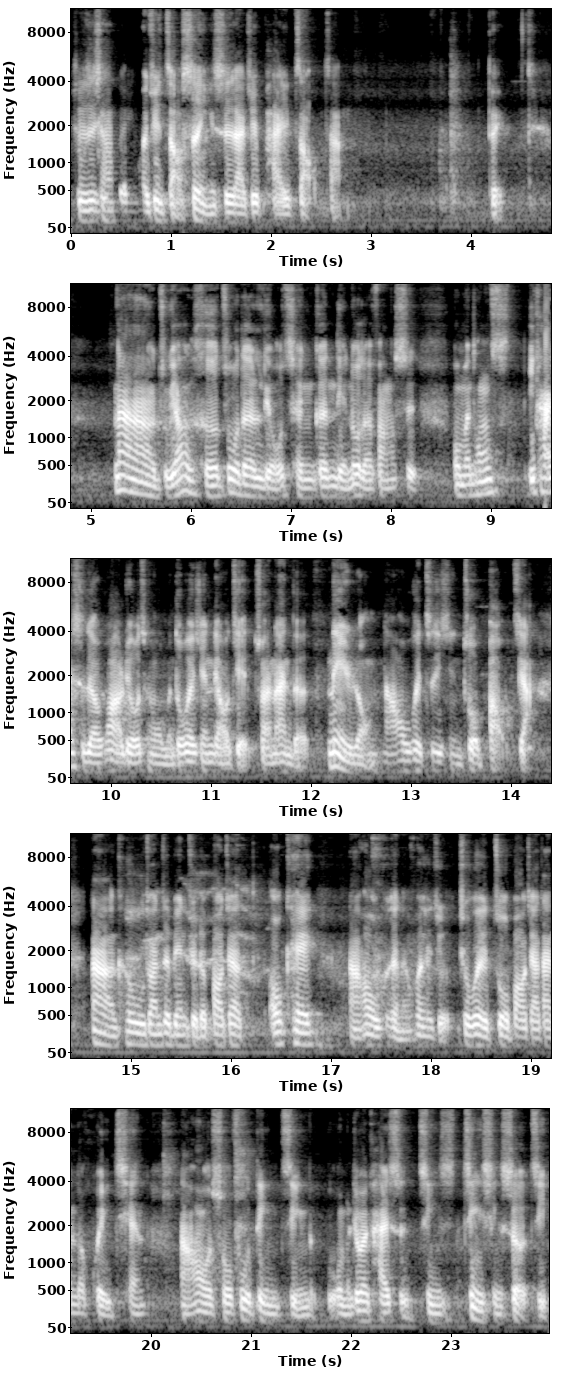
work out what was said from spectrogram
就是相对会去找摄影师来去拍照这样。对，那主要合作的流程跟联络的方式，我们从一开始的话流程，我们都会先了解专案的内容，然后会自行做报价。那客户端这边觉得报价 OK。然后可能会就就会做报价单的回签，然后收付定金，我们就会开始进进行设计，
